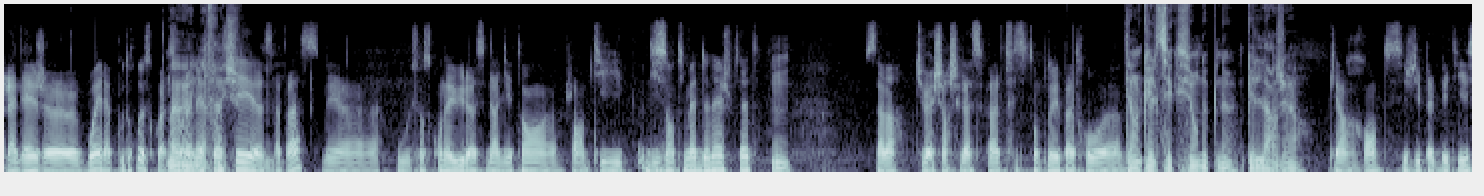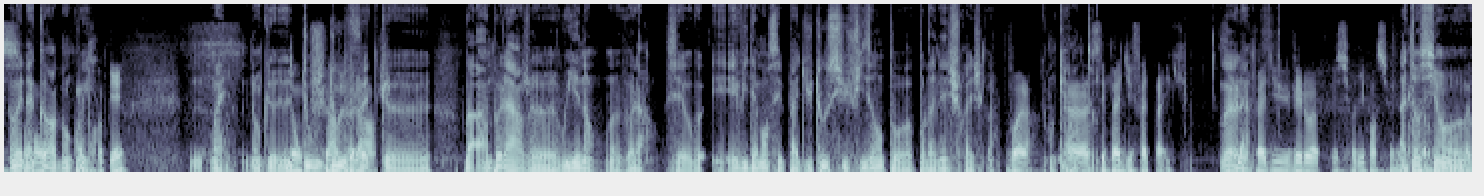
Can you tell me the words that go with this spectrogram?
La neige, euh, ouais, la poudreuse, quoi. Ouais, sur ouais, la la neige tachée, euh, ça passe, mais euh, ou sur ce qu'on a eu là ces derniers temps, genre un petit 10 cm de neige peut-être, Mm. ça va. Tu vas chercher l'asphalte, si ton pneu est pas trop T'es en quelle section de pneus Quelle largeur? 40, si je dis pas de bêtises. Oui, d'accord, donc oui. premier. Ouais, donc euh, Donc, d'où le fait large. que. Bah, un peu large, euh, oui et non. euh, voilà. Évidemment, c'est pas du tout suffisant pour, pour la neige fraîche, quoi. Voilà. En 40. c'est pas du fat bike. voilà. Pas du vélo à surdimensionné. Attention,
